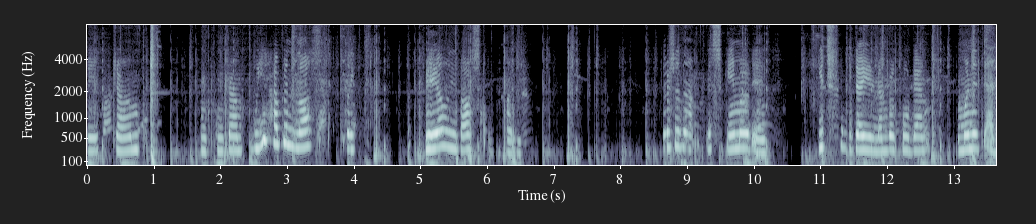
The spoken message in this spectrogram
big jump can jump. We haven't lost like barely lost one. There's that this game mode is each your number go down and when it's at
